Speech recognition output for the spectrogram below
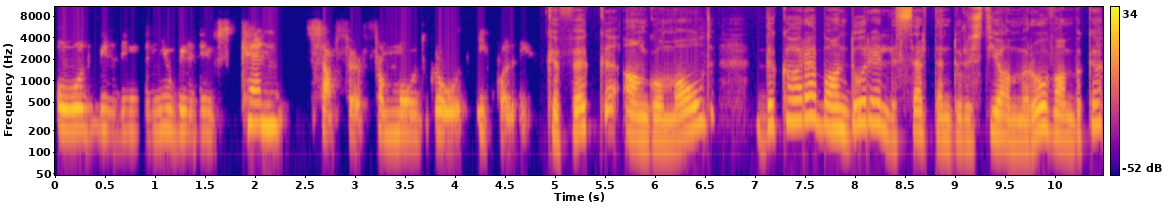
old buildings and new buildings can suffer from mold growth equally. کفک آنگو مولد دکاره باندور لسر تندرستی مرووان بکه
